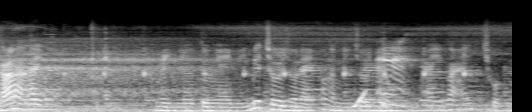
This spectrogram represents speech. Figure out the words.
Khá là hay. Mình ờ, từ ngày mình biết chơi trò này có là mình chơi nhiều hay vãi chuột ấy?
